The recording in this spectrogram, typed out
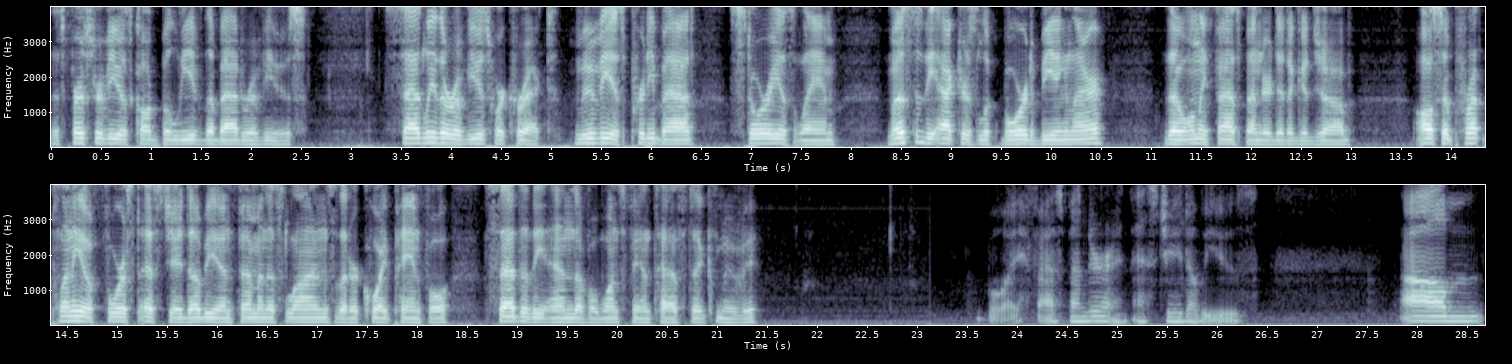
This first review is called Believe the Bad Reviews. Sadly, the reviews were correct. Movie is pretty bad, story is lame. Most of the actors look bored being there, though only Fassbender did a good job. Also, pr- plenty of forced SJW and feminist lines that are quite painful. Sad to the end of a once fantastic movie. Boy, Fassbender and SJWs. Um,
